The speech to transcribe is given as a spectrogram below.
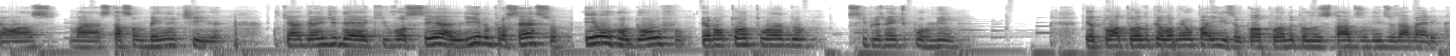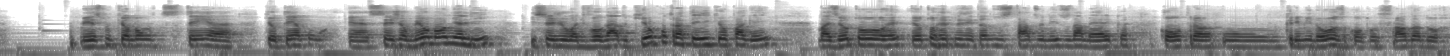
que é uma, uma citação bem antiga. Que a grande ideia é que você ali no processo, eu, Rodolfo, eu não estou atuando simplesmente por mim. Eu estou atuando pelo meu país, eu estou atuando pelos Estados Unidos da América. Mesmo que eu não tenha, que eu tenha, é, seja o meu nome ali e seja o advogado que eu contratei que eu paguei, mas eu tô, eu tô representando os Estados Unidos da América contra um criminoso, contra um fraudador.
